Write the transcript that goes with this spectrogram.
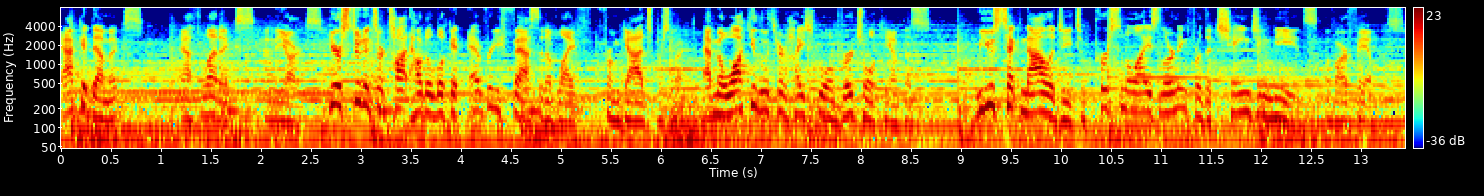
academics, athletics, and the arts. Here, students are taught how to look at every facet of life from God's perspective. At Milwaukee Lutheran High School Virtual Campus, we use technology to personalize learning for the changing needs of our families.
